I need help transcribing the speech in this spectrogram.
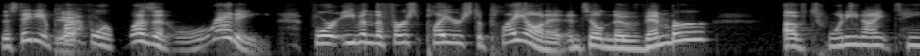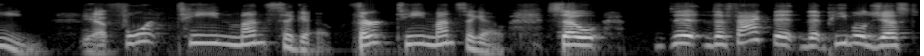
The Stadia Yeah. platform wasn't ready for even the first players to play on it until November of 2019. Yep. 14 months ago, 13 months ago. So the the fact that that people just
